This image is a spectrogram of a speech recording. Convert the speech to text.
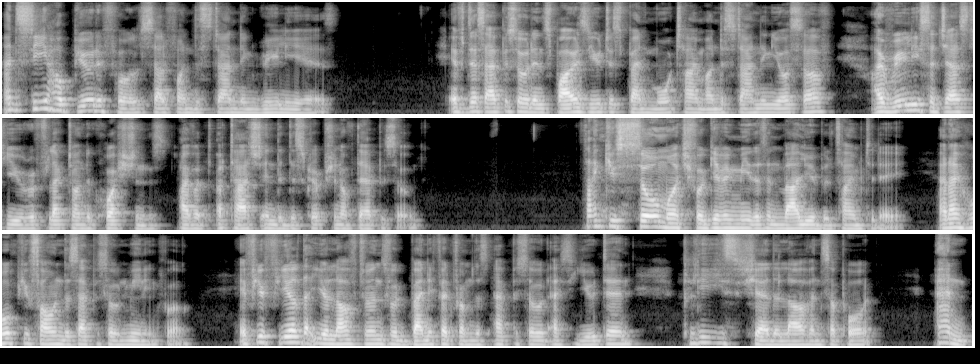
and see how beautiful self understanding really is. If this episode inspires you to spend more time understanding yourself, I really suggest you reflect on the questions I've attached in the description of the episode. Thank you so much for giving me this invaluable time today, and I hope you found this episode meaningful. If you feel that your loved ones would benefit from this episode as you did, please share the love and support. And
